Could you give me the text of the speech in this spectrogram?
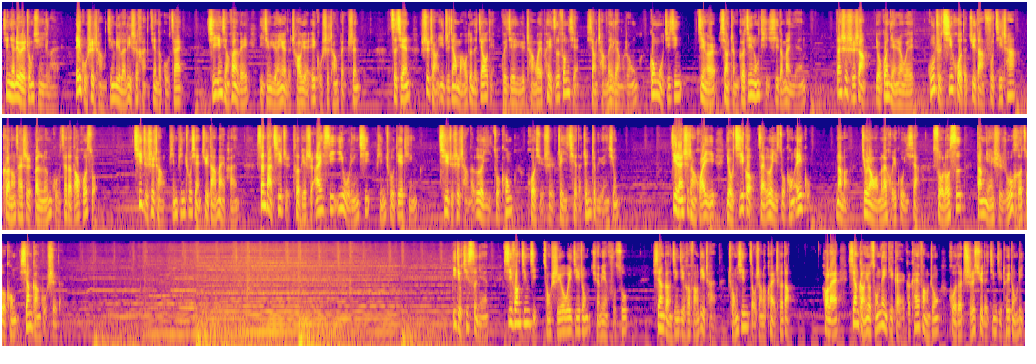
今年六月中旬以来，A 股市场经历了历史罕见的股灾，其影响范围已经远远的超越 A 股市场本身。此前，市场一直将矛盾的焦点归结于场外配资风险向场内两融、公募基金，进而向整个金融体系的蔓延。但事实上，有观点认为，股指期货的巨大负极差可能才是本轮股灾的导火索。期指市场频频出现巨大卖盘，三大期指特别是 IC 一五零七频触跌停，期指市场的恶意做空或许是这一切的真正元凶。既然市场怀疑有机构在恶意做空 A 股，那么。就让我们来回顾一下索罗斯当年是如何做空香港股市的。一九七四年，西方经济从石油危机中全面复苏，香港经济和房地产重新走上了快车道。后来，香港又从内地改革开放中获得持续的经济推动力。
